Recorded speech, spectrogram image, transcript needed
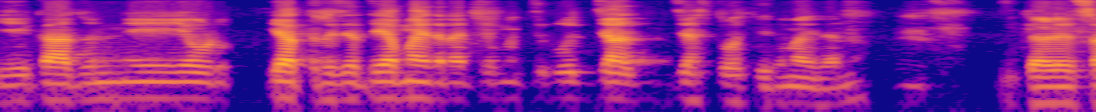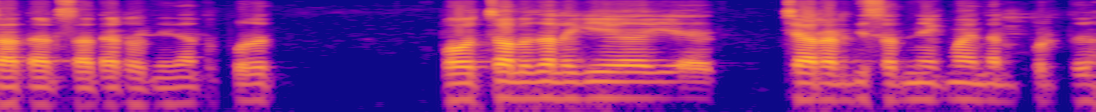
एक अजून एवढं यात्रेच्या या मैदानाचे म्हणजे रोज जा, जास्त होते ते मैदान. त्यावेळेस सात आठ सात आठ होते. आता परत पाऊस चालू झाला की अं, ये- चार आठ दिवसात एक मैदान पडतं.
